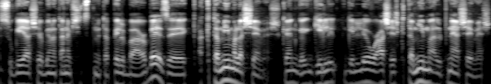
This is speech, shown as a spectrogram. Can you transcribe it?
סוגיה שרבי יונתן אפשיץ מטפל בה הרבה, זה הכתמים על השמש, כן? גיל, גלילאו ראה שיש כתמים על פני השמש.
